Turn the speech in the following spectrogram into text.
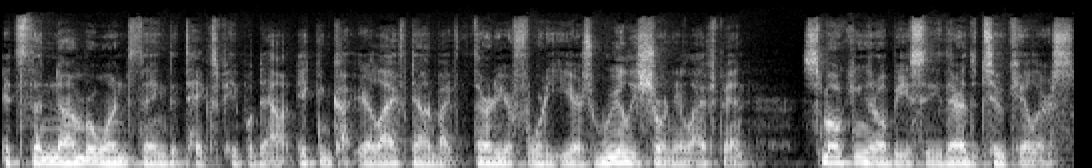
it's the number one thing that takes people down. It can cut your life down by 30 or 40 years, really shorten your lifespan. Smoking and obesity, they're the two killers.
